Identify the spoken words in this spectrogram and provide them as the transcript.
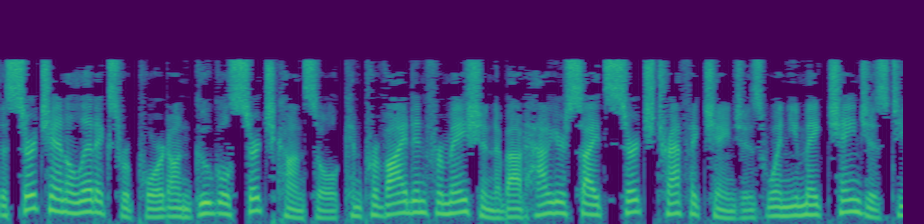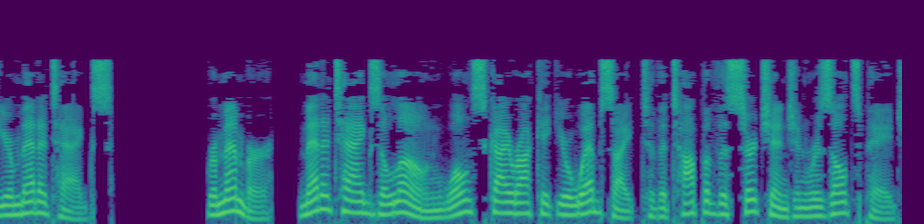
the Search Analytics report on Google Search Console can provide information about how your site's search traffic changes when you make changes to your meta tags. Remember, meta tags alone won't skyrocket your website to the top of the search engine results page.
